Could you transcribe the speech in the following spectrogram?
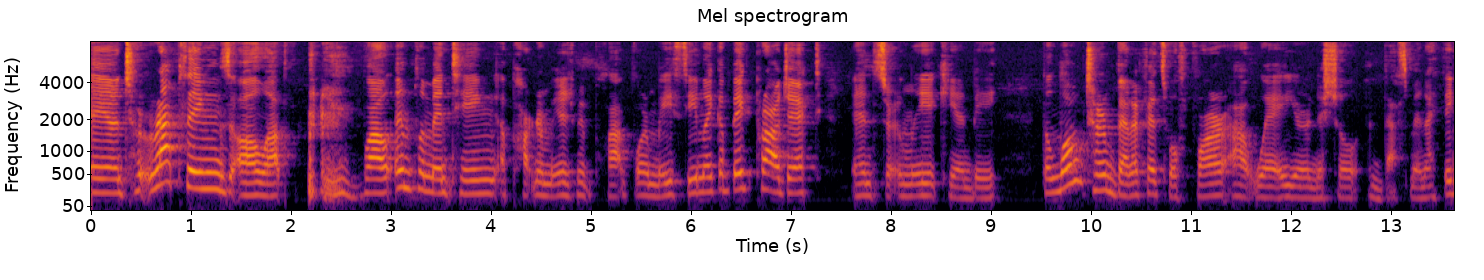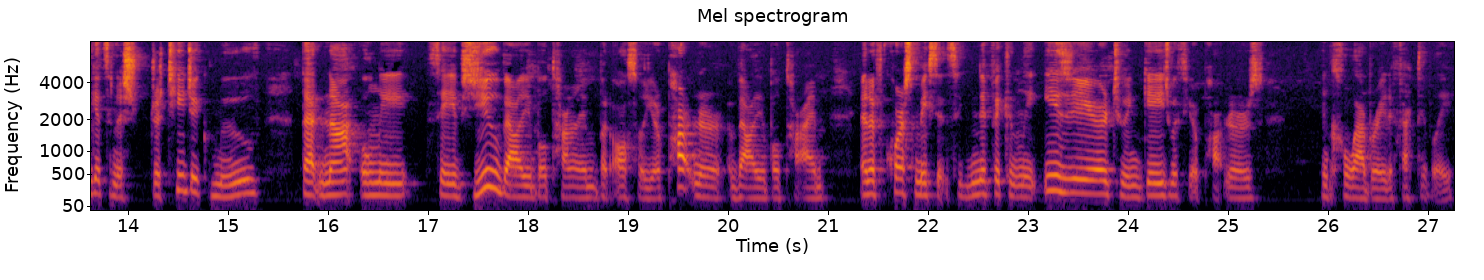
And to wrap things all up, while implementing a partner management platform may seem like a big project, and certainly it can be, the long term benefits will far outweigh your initial investment. I think it's a strategic move that not only saves you valuable time, but also your partner valuable time. And of course, makes it significantly easier to engage with your partners and collaborate effectively.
